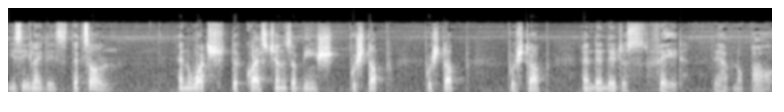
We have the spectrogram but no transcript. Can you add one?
You see, like this. That's all. And watch the questions are being sh- pushed up, pushed up, pushed up, and then they just fade. They have no power.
